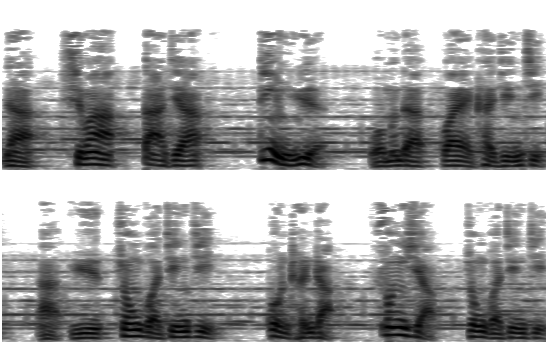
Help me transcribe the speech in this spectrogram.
那希望大家订阅我们的《关爱看经济》啊，与中国经济共成长，分享中国经济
